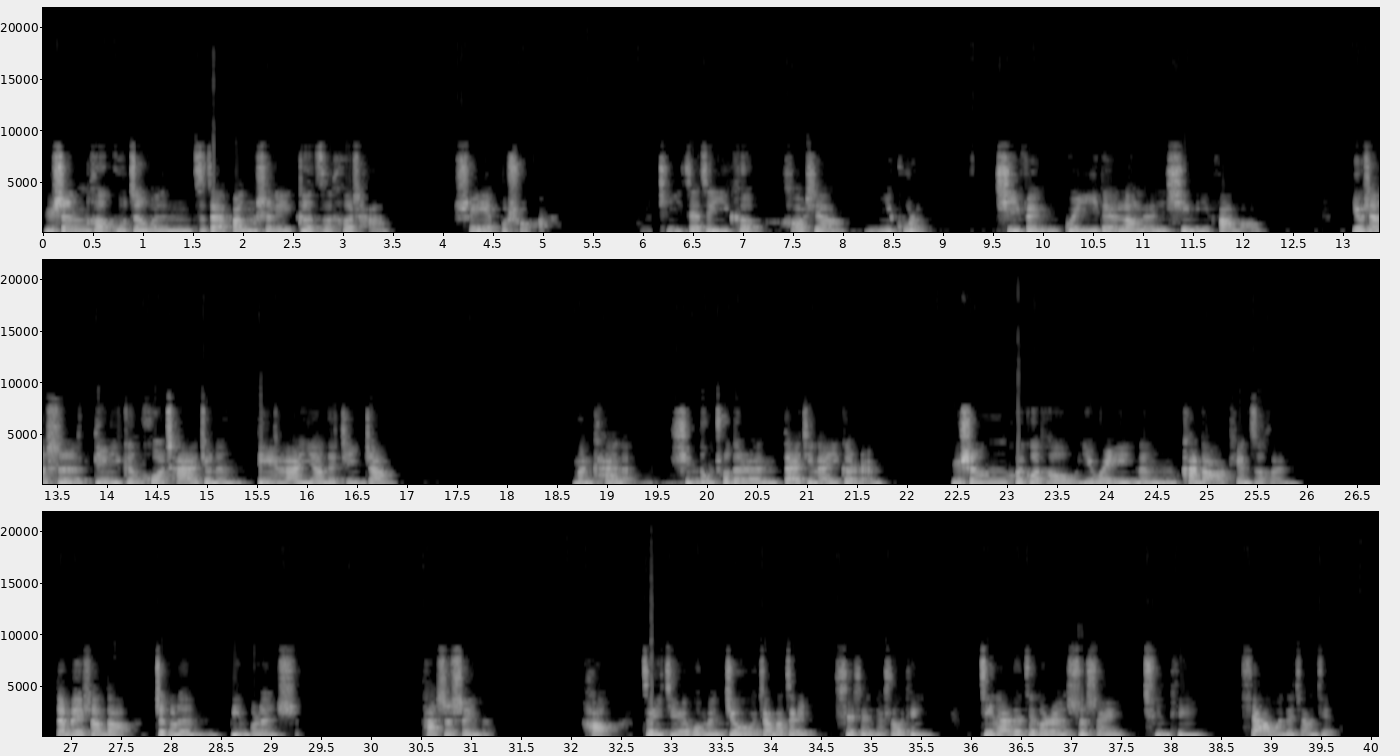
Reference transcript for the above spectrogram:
余生和古正文只在办公室里各自喝茶，谁也不说话。空气在这一刻好像凝固了，气氛诡异的让人心里发毛，又像是点一根火柴就能点燃一样的紧张。门开了，行动处的人带进来一个人。余生回过头，以为能看到田子恒，但没有想到这个人并不认识。他是谁呢？好，这一节我们就讲到这里，谢谢你的收听。进来的这个人是谁？请听下文的讲解。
